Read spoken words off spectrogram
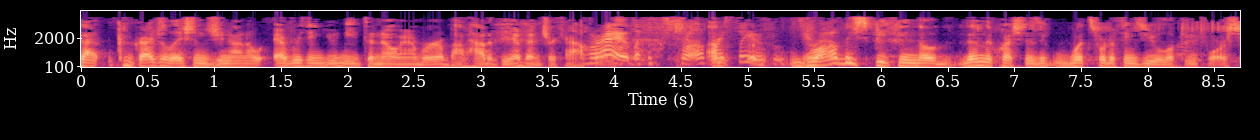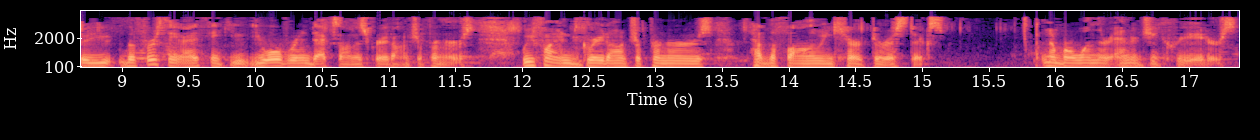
that. Congratulations, you now know everything you need to know, Amber, about how to be a venture capitalist. All right, let's roll up our um, sleeves. Broadly speaking, though, then the question is, what sort of things are you looking for? So you, the first thing I think you, you over-index on is great entrepreneurs. We find great entrepreneurs have the following characteristics. Number one, they're energy creators.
